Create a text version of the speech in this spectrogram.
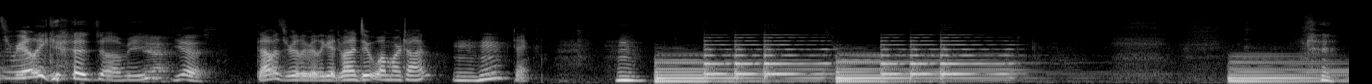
was really good, Tommy. Yeah. Yes. That was really, really good. Do you want to do it one more time? Mm-hmm. Okay.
